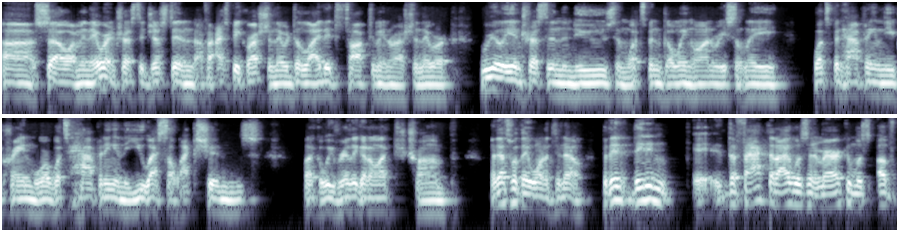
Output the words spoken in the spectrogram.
Uh, so, I mean, they were interested just in, I speak Russian. They were delighted to talk to me in Russian. They were really interested in the news and what's been going on recently, what's been happening in the Ukraine war, what's happening in the US elections. Like, are we really going to elect Trump? But that's what they wanted to know. But they, they didn't, eh, the fact that I was an American was of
